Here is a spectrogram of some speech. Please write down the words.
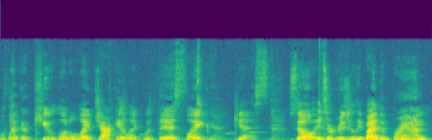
with like a cute little like jacket like with this like yes. So it's originally by the brand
